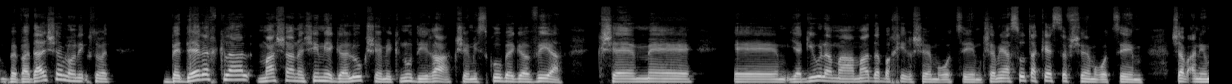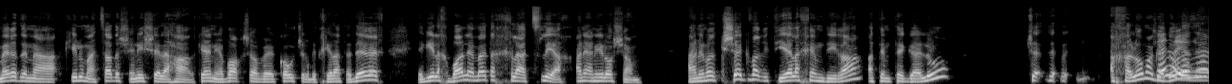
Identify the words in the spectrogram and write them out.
בוודאי שהם לא, זאת אומרת, בדרך כלל מה שאנשים יגלו כשהם יקנו דירה, כשהם יזכו בגביע, כשהם אה, אה, יגיעו למעמד הבכיר שהם רוצים, כשהם יעשו את הכסף שהם רוצים. עכשיו, אני אומר את זה מה, כאילו מהצד השני של ההר, כן? יבוא עכשיו קואוצ'ר בתחילת הדרך, יגיד לך, בוא אני אלמד אותך איך להצליח. אני, אני לא שם. אני אומר, כשכבר תהיה לכם דירה, אתם תגלו, ש... החלום הגדול הזה...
